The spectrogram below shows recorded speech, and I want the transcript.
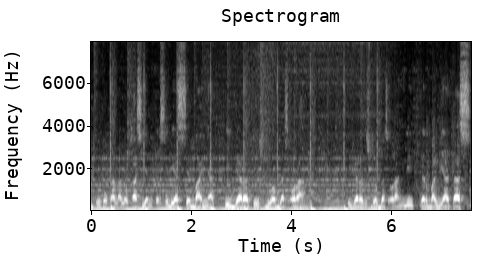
untuk total alokasi yang tersedia sebanyak 312 orang. 312 orang ini terbagi atas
